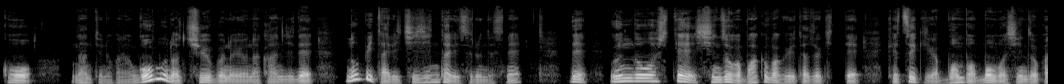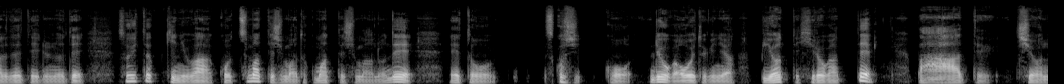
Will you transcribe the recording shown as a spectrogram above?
こう、なんていうのかな、ゴムのチューブのような感じで伸びたり縮んだりするんですね。で、運動をして心臓がバクバクいた時って血液がボンボンボンボン心臓から出ているので、そういった時にはこう詰まってしまうと困ってしまうので、えっ、ー、と、少しこう量が多い時にはビヨって広がって、バーって血を流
